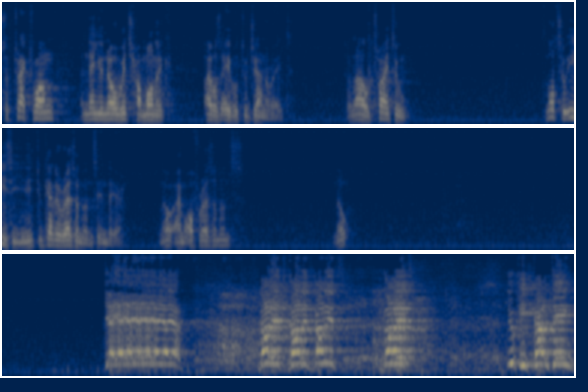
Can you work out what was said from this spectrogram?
subtract one, and then you know which harmonic I was able to generate. So now I'll try to, it's not so easy, you need to get a resonance in there. No, I'm off resonance. No. Yeah, yeah, yeah, yeah, yeah, yeah, yeah. got it, got it, got it, got it. You keep counting.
